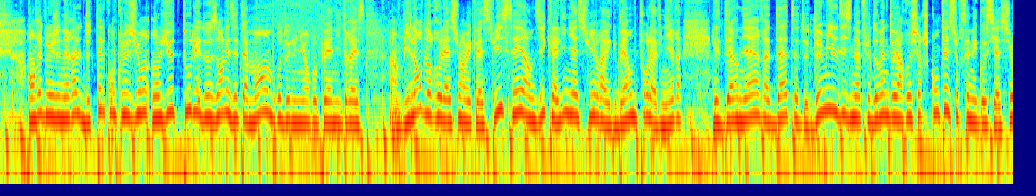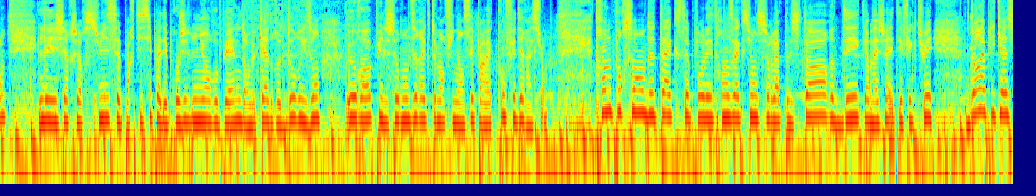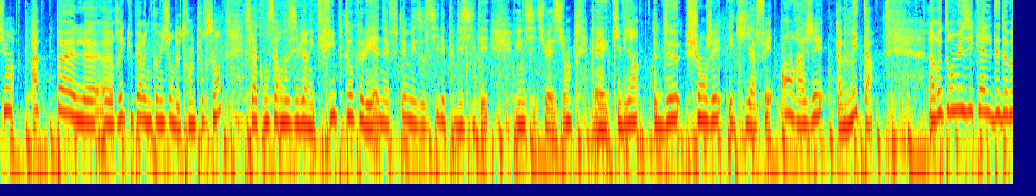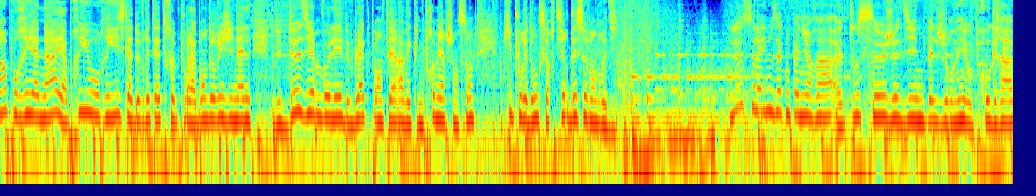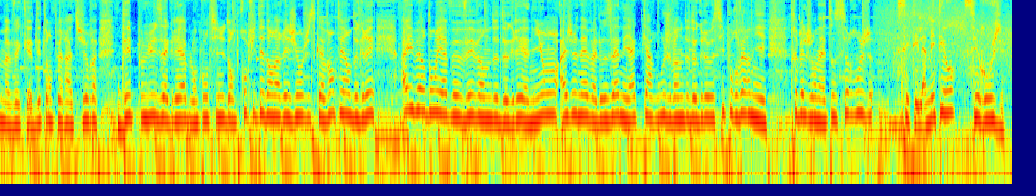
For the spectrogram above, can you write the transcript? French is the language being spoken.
En règle générale, de telles conclusions ont lieu tous les deux ans. Les États membres de l'Union européenne y dressent un bilan de leur relation avec la Suisse et indiquent la ligne à suivre avec Berne pour l'avenir. Les dernières datent de 2019. Le domaine de la recherche comptait sur ces négociations. Les chercheurs suisses participent à des projets de l'Union européenne dans le cadre Europe. Ils seront directement financés par la Confédération. 30% de taxes pour les transactions sur l'Apple Store dès qu'un achat est effectué dans l'application Apple euh, récupère une commission de 30%. Cela concerne aussi bien les cryptos que les NFT, mais aussi les publicités. Une situation euh, qui vient de changer et qui a fait enrager euh, Meta. Un retour musical dès demain pour Rihanna et a priori cela devrait être pour la bande originale du deuxième volet de Black Panther avec une première chanson qui pourrait donc sortir dès ce vendredi. Le soleil nous accompagnera euh, tout ce jeudi, une belle journée au programme avec des températures des plus agréables. On continue d'en profiter dans la région jusqu'à 21 degrés à Yverdon et à Vevey, 22 degrés à Nyon, à Genève, à Lausanne et à Carouge, 22 degrés aussi pour Vernier. Très belle journée à tous sur Rouge. C'était la météo, c'est Rouge.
